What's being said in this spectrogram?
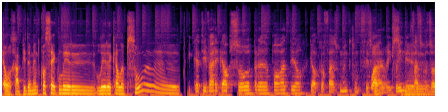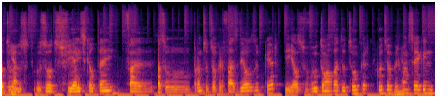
Ele rapidamente consegue ler, eh, ler aquela pessoa. eh, e cativar aquela pessoa para, para o lado dele, que é o que ele faz muito, como fez Claro, com a Harley Quinn e faz com os outros, yeah. os outros fiéis que ele tem, faz, faz o, pronto, o Joker faz deles o que quer, e eles votam ao lado do Joker, que o Joker Yeah. consegue em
